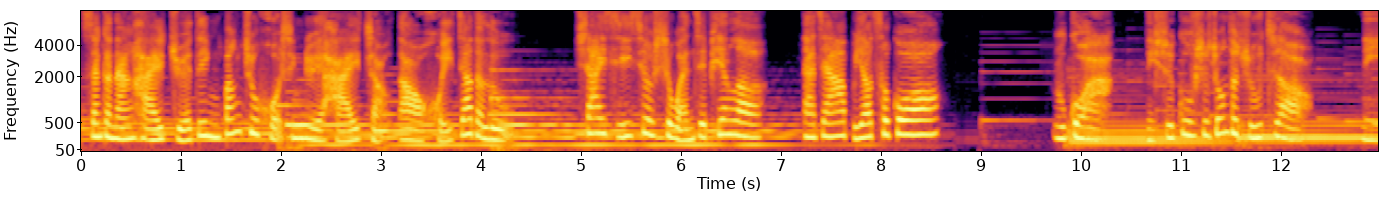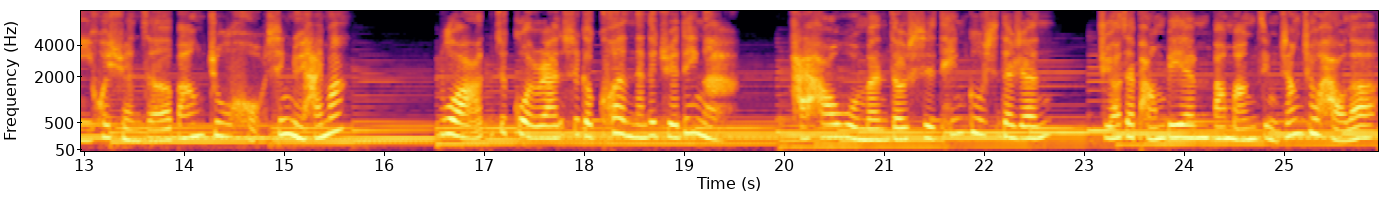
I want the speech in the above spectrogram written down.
三个男孩决定帮助火星女孩找到回家的路。下一集就是完结篇了，大家不要错过哦。如果啊，你是故事中的主角，你会选择帮助火星女孩吗？哇，这果然是个困难的决定啊！还好我们都是听故事的人，只要在旁边帮忙紧张就好了。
